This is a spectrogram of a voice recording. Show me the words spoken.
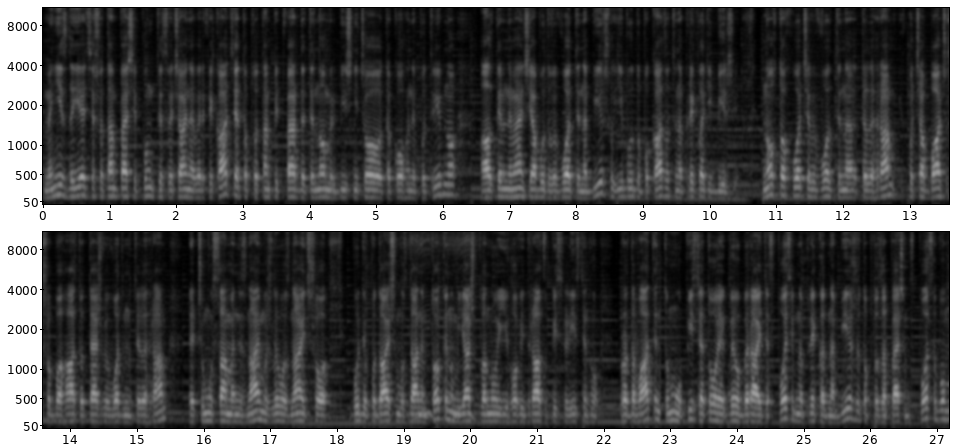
Мені здається, що там перші пункти звичайна верифікація, тобто там підтвердити номер більш нічого такого не потрібно. Але тим не менш я буду виводити на біржу і буду показувати на прикладі біржі. Ну хто хоче виводити на Telegram, хоча бачу, що багато теж виводить на Telegram. Е, Чому саме не знаю, можливо, знають, що буде в подальшому з даним токеном. Я ж планую його відразу після лістингу продавати. Тому після того, як ви обираєте спосіб, наприклад, на біржу, тобто за першим способом,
